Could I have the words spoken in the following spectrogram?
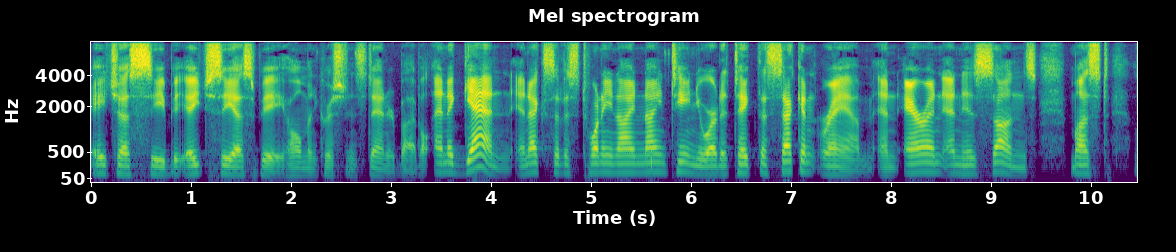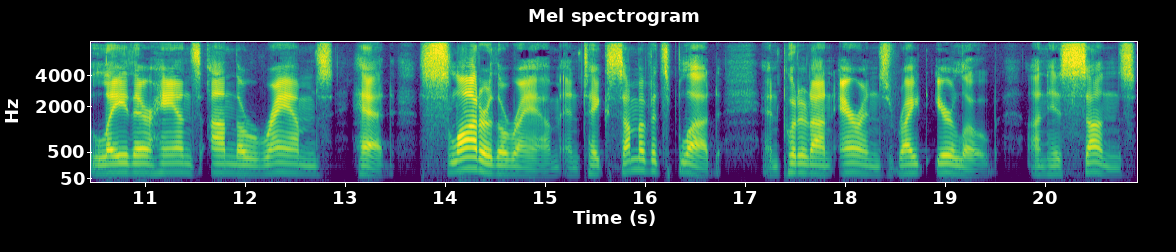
HSCB, HCSB, Holman Christian Standard Bible. And again, in Exodus 29 19, you are to take the second ram, and Aaron and his sons must lay their hands on the ram's head, slaughter the ram, and take some of its blood, and put it on Aaron's right earlobe, on his son's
